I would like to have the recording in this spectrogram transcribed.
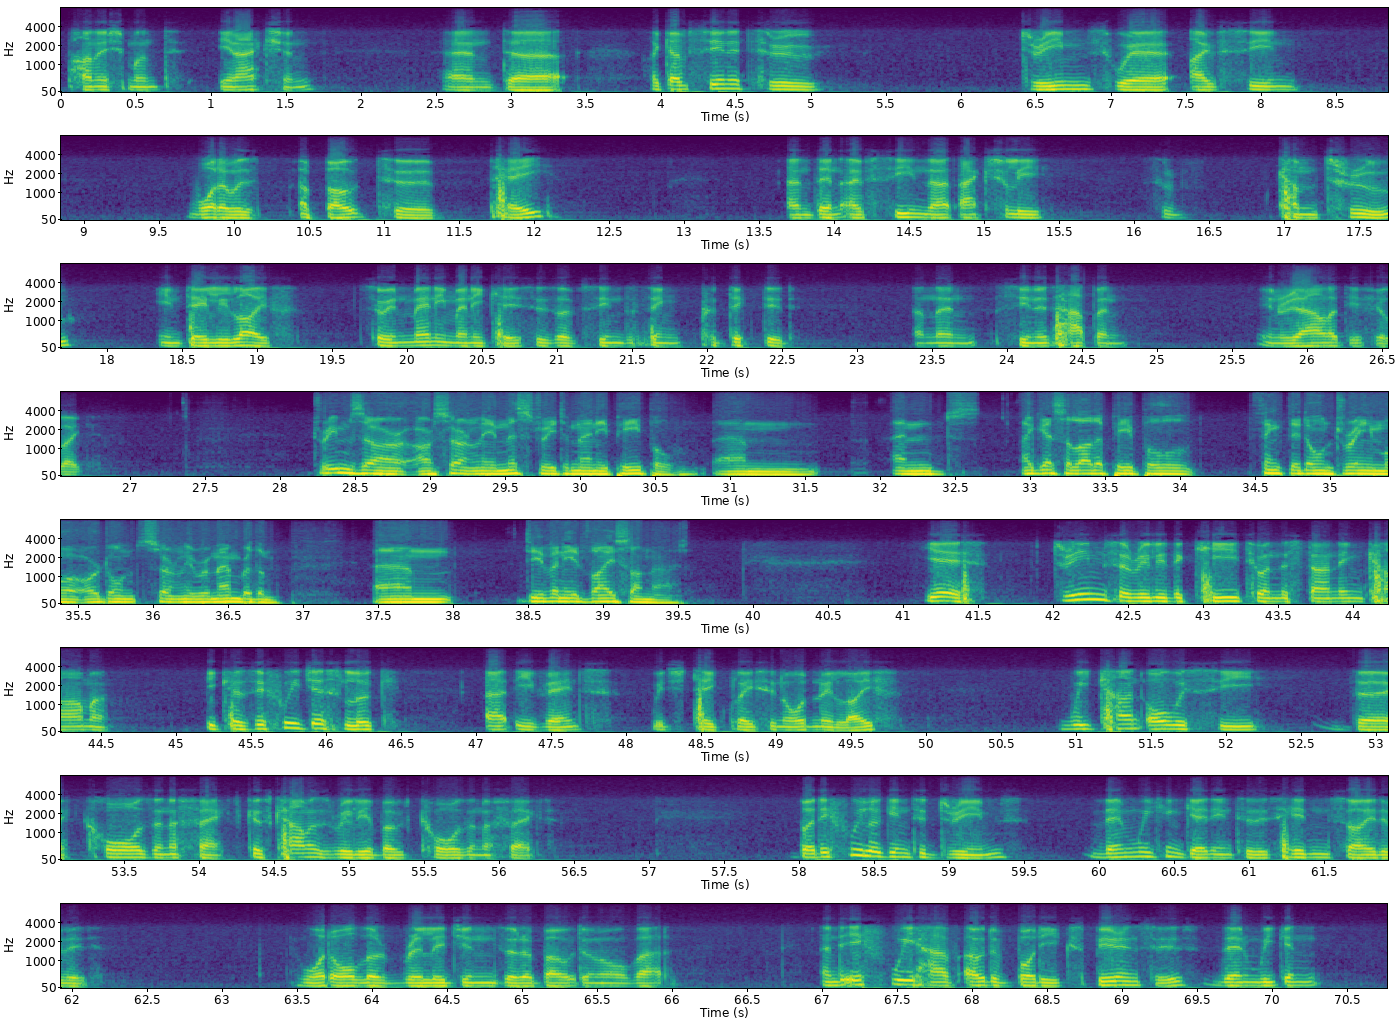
punishment in action, and uh, like I've seen it through dreams where I've seen what I was about to pay, and then I've seen that actually come true in daily life. So in many, many cases, I've seen the thing predicted and then seen it happen in reality, if you like. Dreams are, are certainly a mystery to many people. Um, and I guess a lot of people think they don't dream or, or don't certainly remember them. Um, do you have any advice on that? Yes. Dreams are really the key to understanding karma. Because if we just look at events which take place in ordinary life, we can't always see the cause and effect because karma is really about cause and effect. But if we look into dreams, then we can get into this hidden side of it, what all the religions are about and all that. And if we have out of body experiences, then we can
